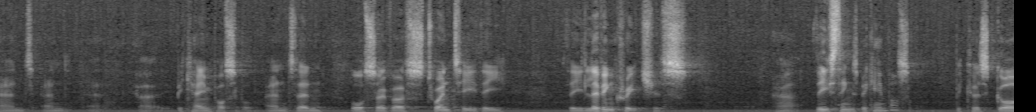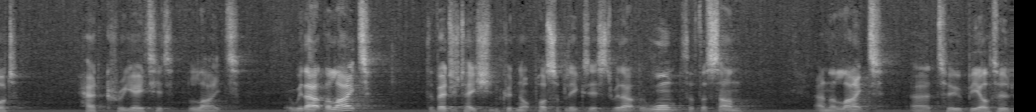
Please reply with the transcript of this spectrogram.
and, and became possible. And then also verse 20, the, the living creatures uh, these things became possible because God had created light. Without the light, the vegetation could not possibly exist. Without the warmth of the sun and the light uh, to be able to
